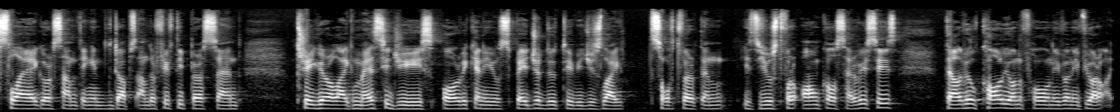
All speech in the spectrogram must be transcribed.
Slack or something, it drops under 50%, trigger like messages, or we can use PagerDuty, which is like software then is used for on-call services. They will call you on the phone even if you are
